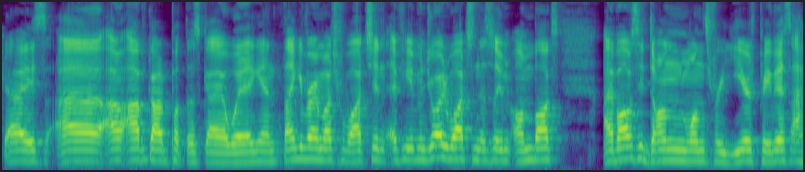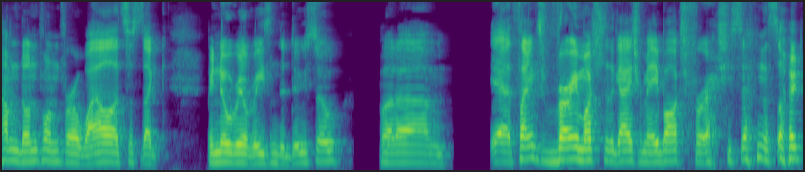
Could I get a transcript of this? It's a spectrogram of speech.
guys, uh, I, I've got to put this guy away again. Thank you very much for watching. If you've enjoyed watching this unbox, I've obviously done ones for years previous. I haven't done one for a while. It's just like been no real reason to do so. But um, yeah, thanks very much to the guys from ABox for actually sending this out.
